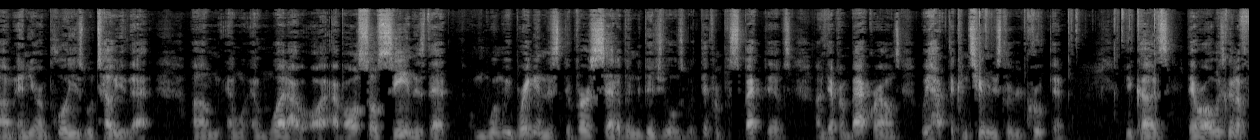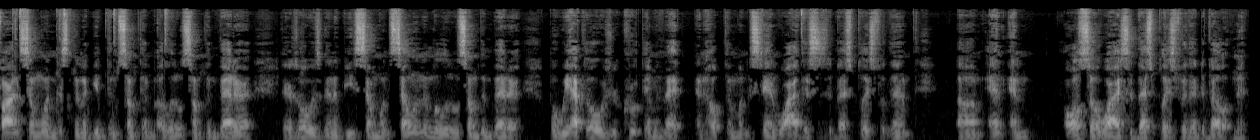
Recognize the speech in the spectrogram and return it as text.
um, and your employees will tell you that. Um, and, and what I've, I've also seen is that when we bring in this diverse set of individuals with different perspectives on different backgrounds, we have to continuously recruit them because they're always going to find someone that's going to give them something a little something better. There's always going to be someone selling them a little something better, but we have to always recruit them and let and help them understand why this is the best place for them, um, and and also why it's the best place for their development.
